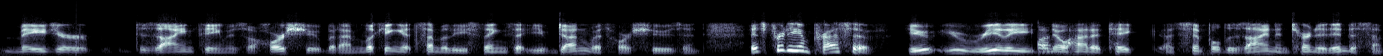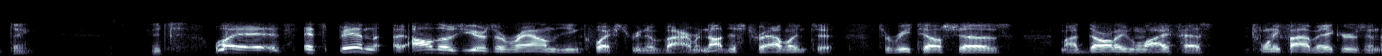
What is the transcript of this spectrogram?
major design theme is a horseshoe. But I'm looking at some of these things that you've done with horseshoes, and it's pretty impressive. You you really know how to take a simple design and turn it into something. It's Well, it's it's been all those years around the equestrian environment, not just traveling to to retail shows. My darling wife has 25 acres and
